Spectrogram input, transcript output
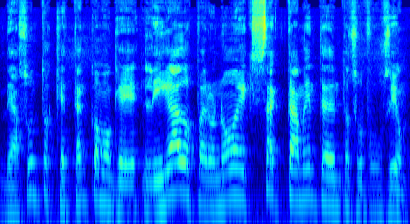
de asuntos que están como que ligados, pero no exactamente dentro de su función.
